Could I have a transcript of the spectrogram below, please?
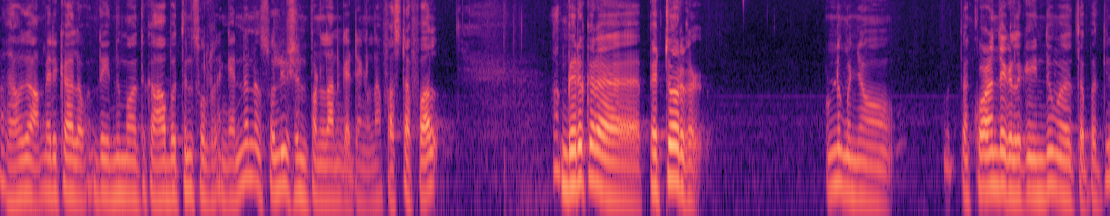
அதாவது அமெரிக்காவில் வந்து இந்து மதத்துக்கு ஆபத்துன்னு சொல்கிறீங்க என்னென்ன சொல்யூஷன் பண்ணலான்னு கேட்டிங்கன்னா ஃபர்ஸ்ட் ஆஃப் ஆல் அங்கே இருக்கிற பெற்றோர்கள் இன்னும் கொஞ்சம் தன் குழந்தைகளுக்கு இந்து மதத்தை பற்றி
